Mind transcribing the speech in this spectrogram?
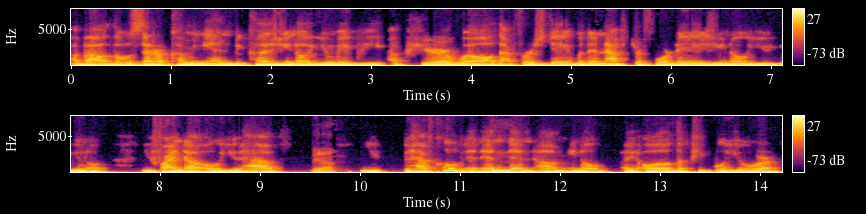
about those that are coming in because you know you may be appear well that first day, but then after four days, you know, you, you know, you find out, oh, you have, Yeah, you, you have COVID, and then, um, you know, all the people you were,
